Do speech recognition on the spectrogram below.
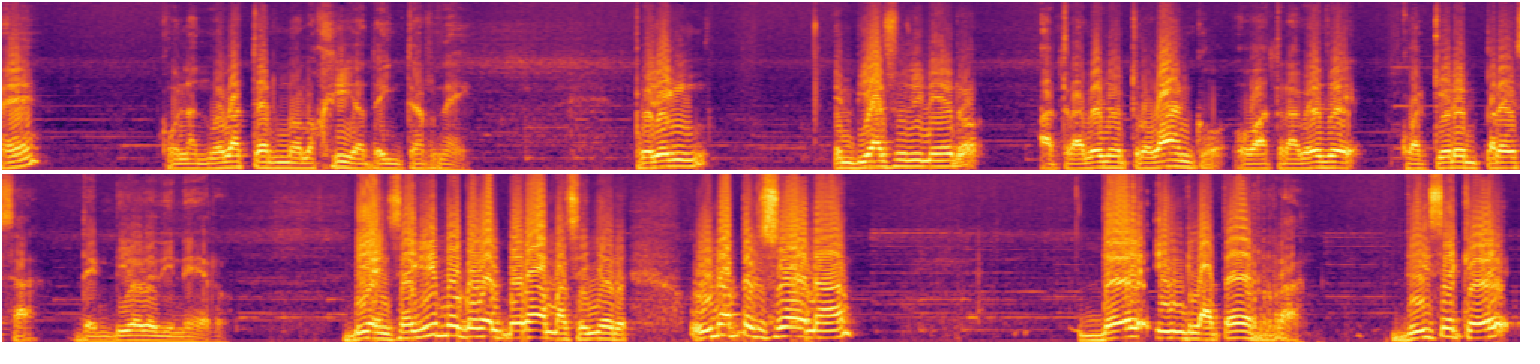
¿eh? con la nueva tecnología de internet. Pueden enviar su dinero a través de otro banco o a través de cualquier empresa de envío de dinero. Bien, seguimos con el programa, señores. Una persona de Inglaterra dice que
